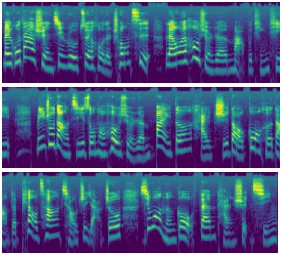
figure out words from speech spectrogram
美国大选进入最后的冲刺，两位候选人马不停蹄。民主党籍总统候选人拜登还指导共和党的票仓乔治亚州，希望能够翻盘选情。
